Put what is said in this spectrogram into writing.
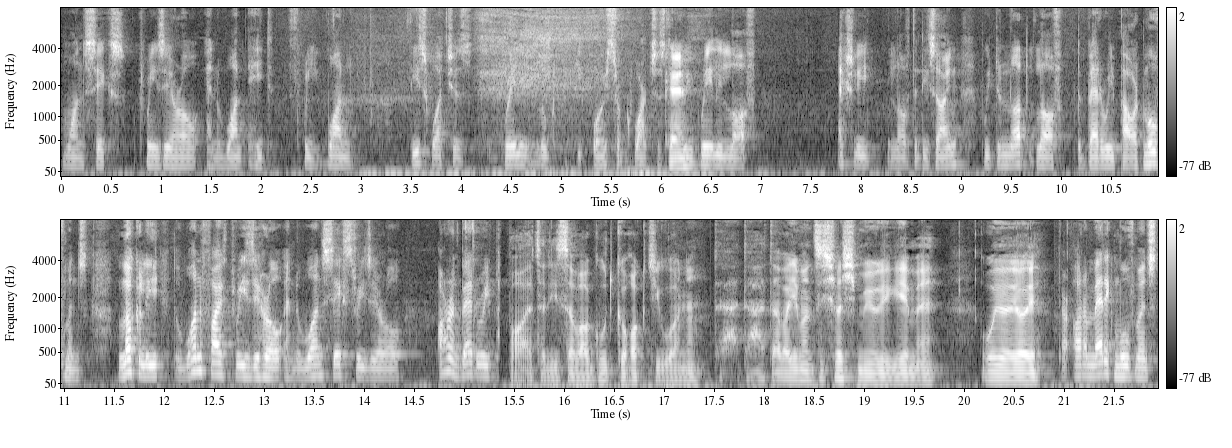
1630, and 1831. These watches really look the oyster quartzes Okay. that we really love. Actually, we love the design. We do not love the battery powered movements. Luckily, the 1530 and the 1630 aren't battery Boah, Alter, die ist aber gut gerockt, die Uhr, ne? Da, da hat aber jemand sich richtig Mühe gegeben, ey. Uiuiui. They're automatic movements,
